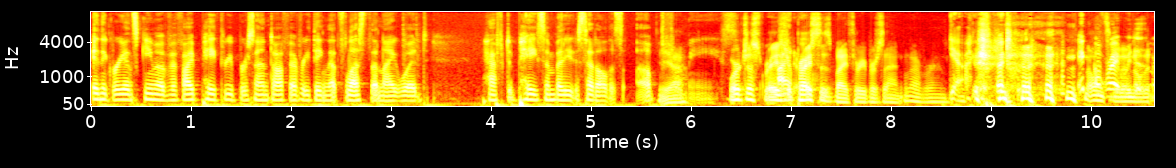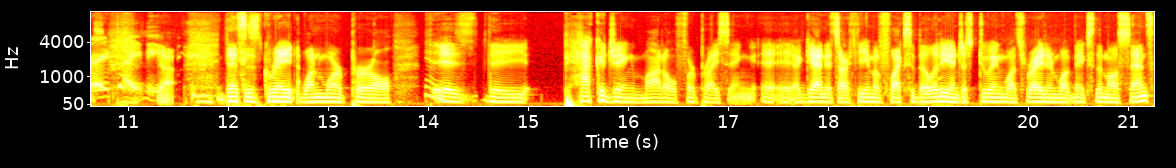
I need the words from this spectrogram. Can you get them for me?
in the grand scheme of if I pay three percent off everything, that's less than I would have to pay somebody to set all this up for me. Or just raise I your don't know. prices by three percent, whatever. Yeah. no one's right, gonna which know is very tiny. Yeah, this is great. One more pearl is the packaging model for pricing. I- I- again, it's our theme of flexibility and just doing what's right and what makes the most sense.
